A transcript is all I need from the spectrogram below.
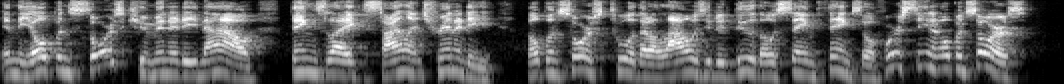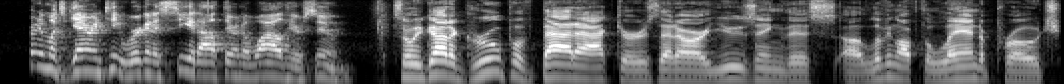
in, the open source community now, things like Silent Trinity, the open source tool that allows you to do those same things. So if we're seeing it open source, pretty much guarantee we're going to see it out there in the wild here soon. So we've got a group of bad actors that are using this uh, living off the land approach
